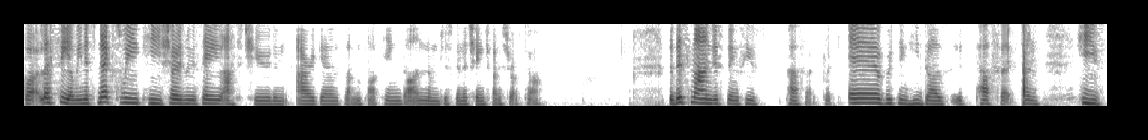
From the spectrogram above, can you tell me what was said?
But let's see. I mean, if next week he shows me the same attitude and arrogance, I'm fucking done. I'm just gonna change my instructor. But this man just thinks he's perfect. Like everything he does is perfect, and he's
